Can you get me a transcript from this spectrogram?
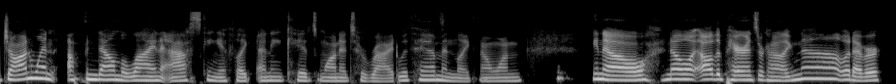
John went up and down the line asking if like any kids wanted to ride with him and like no one you know no all the parents were kind of like no whatever.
